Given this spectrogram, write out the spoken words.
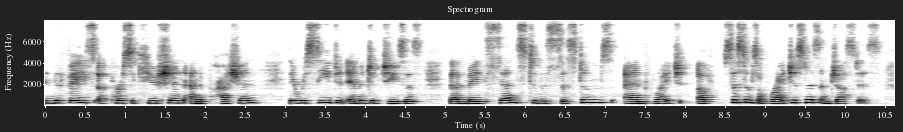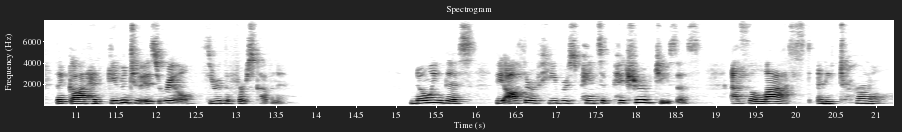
In the face of persecution and oppression, they received an image of Jesus that made sense to the systems and right, of systems of righteousness and justice that God had given to Israel through the first covenant. Knowing this, the author of Hebrews paints a picture of Jesus as the last and eternal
